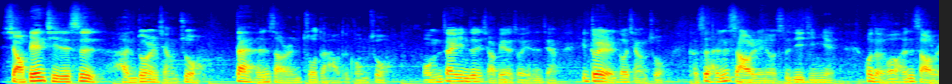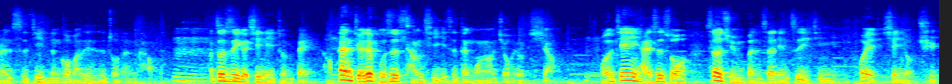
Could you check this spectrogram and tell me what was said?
小编其实是很多人想做，但很少人做得好的工作。我们在应征小编的时候也是这样，一堆人都想做，可是很少人有实际经验，或者说很少人实际能够把这件事做得很好。嗯，那这是一个心理准备，但绝对不是长期一直登广告就会有效。我的建议还是说，社群本身自己经营会先有趣，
